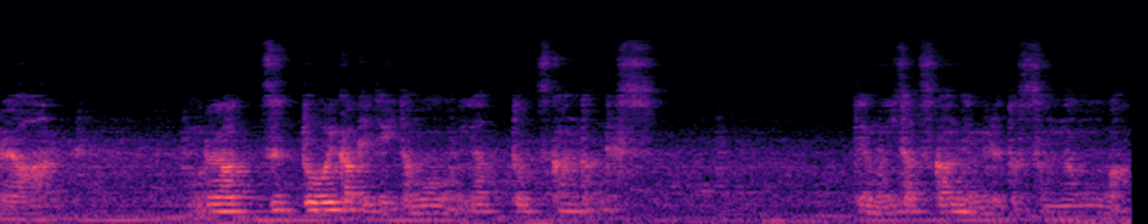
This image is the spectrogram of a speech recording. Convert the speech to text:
俺は俺はずっと追いかけていたものをやっと掴んだんです。でもいざ掴んでみるとそんなもんは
